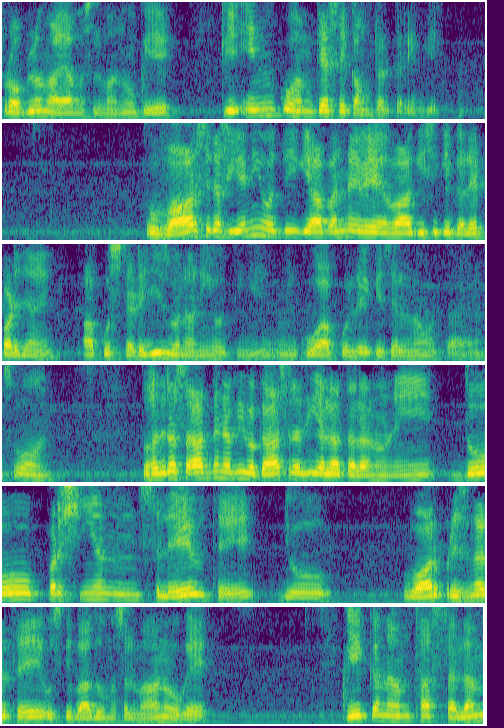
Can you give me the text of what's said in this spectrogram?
प्रॉब्लम आया मुसलमानों के कि इनको हम कैसे काउंटर करेंगे? तो वार सिर्फ़ ये नहीं होती कि आप अन्य वाह किसी के गले पड़ जाएँ, आपको स्ट्रेटजीज़ बनानी होती हैं, उनको आपको लेके चलना होता है सो ऑन तो हज़रत साद बिन अभी वकास रज़ी अल्लाह ताला ने दो पर्शियन स्लेव थे जो वार प्रिजनर थे, उसके बाद वो मुसलमान हो गए। एक का नाम था सलम,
